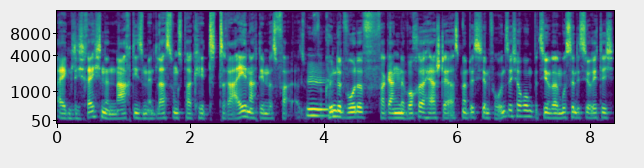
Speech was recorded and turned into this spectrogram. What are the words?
eigentlich rechnen nach diesem Entlastungspaket 3, nachdem das ver also mhm. verkündet wurde, vergangene Woche herrschte erstmal ein bisschen Verunsicherung, beziehungsweise musste nicht so richtig,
